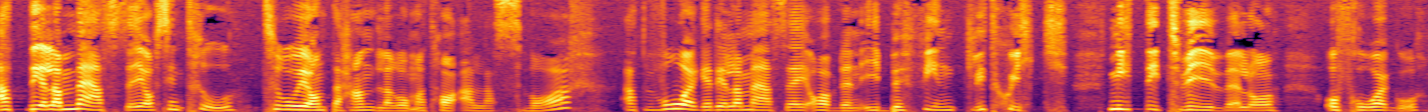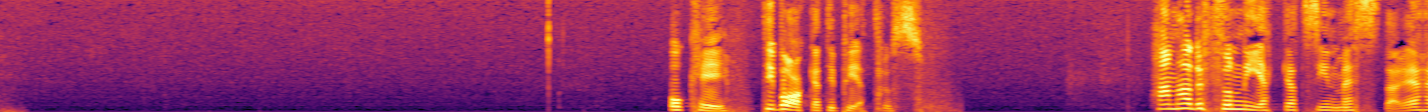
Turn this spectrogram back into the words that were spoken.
Att dela med sig av sin tro tror jag inte handlar om att ha alla svar. Att våga dela med sig av den i befintligt skick, mitt i tvivel och, och frågor. Okej, tillbaka till Petrus. Han hade förnekat sin mästare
